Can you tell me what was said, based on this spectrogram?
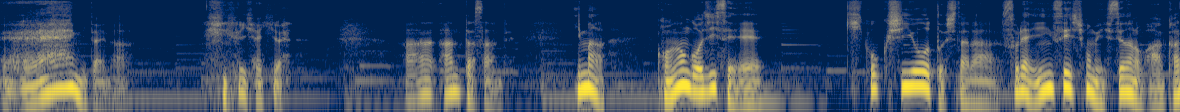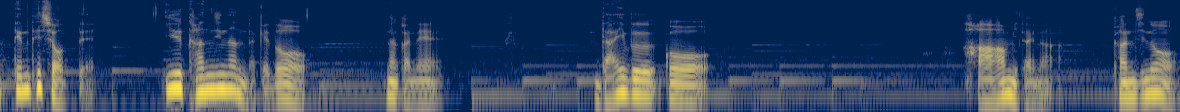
ええー、みたいな。いやいやいや。ああんたさんで今このご時世帰国しようとしたらそりゃ陰性証明必要なの分かってるでしょっていう感じなんだけどなんかねだいぶこうはあみたいな感じの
